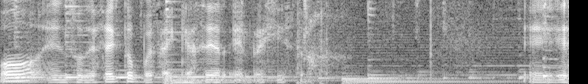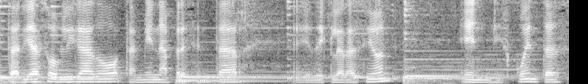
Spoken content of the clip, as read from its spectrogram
o en su defecto pues hay que hacer el registro. Eh, estarías obligado también a presentar eh, declaración en mis cuentas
